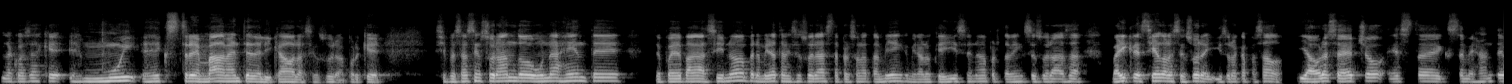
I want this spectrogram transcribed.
la cosa es que es muy, es extremadamente delicado la censura, porque si empezás censurando una gente, después van a decir, no, pero mira, también censura a esta persona también, que mira lo que hice, no, pero también censura, o sea, va a ir creciendo la censura, y eso es lo que ha pasado. Y ahora se ha hecho esta semejante,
